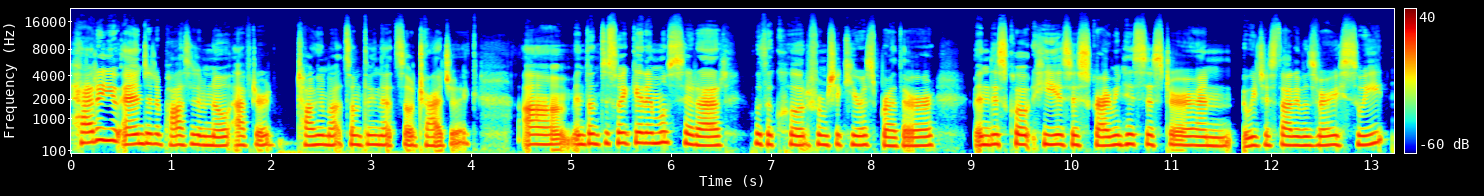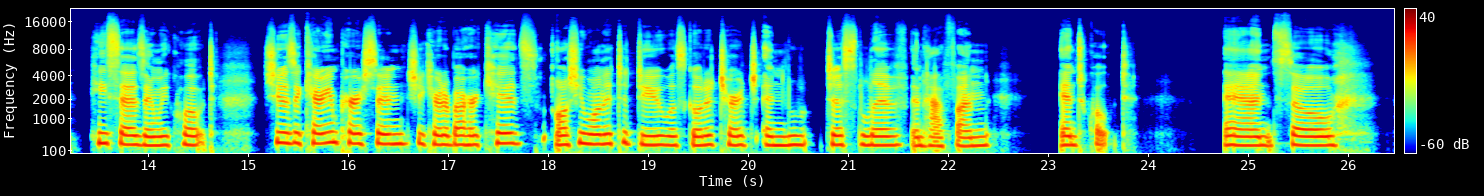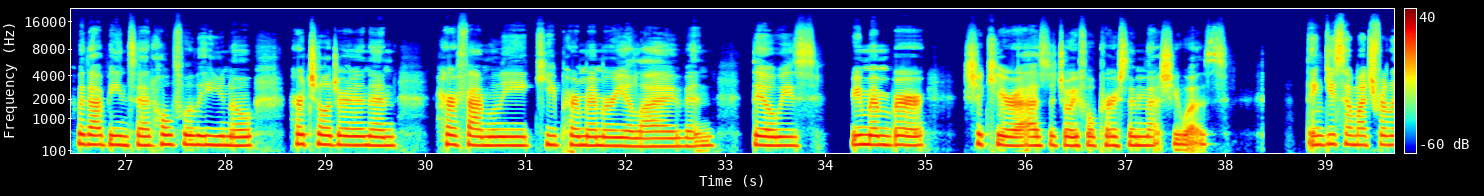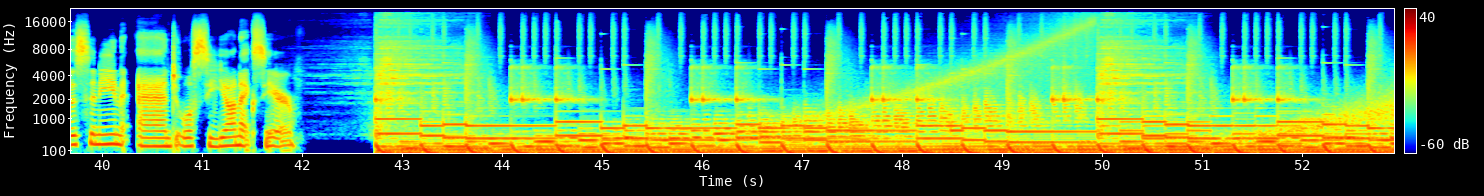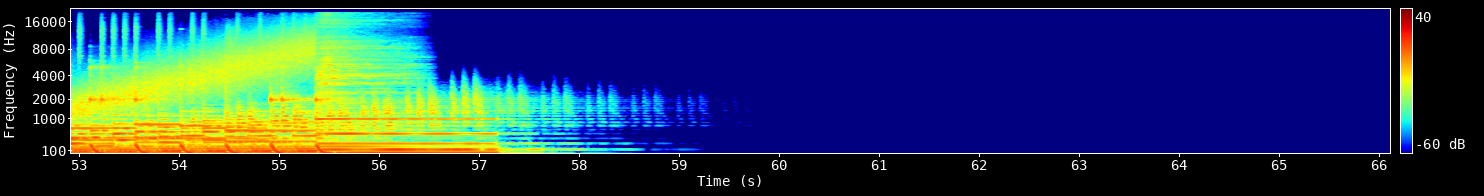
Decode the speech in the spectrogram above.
how do you end in a positive note after talking about something that's so tragic? Um, entonces, hoy queremos cerrar with a quote from Shakeira's brother. In this quote, he is describing his sister, and we just thought it was very sweet. He says, and we quote, She was a caring person. She cared about her kids. All she wanted to do was go to church and just live and have fun. End quote. And so, with that being said, hopefully, you know, her children and her family keep her memory alive and they always remember Shakeira as the joyful person that she was. Thank you so much for listening, and we'll see y'all next year.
